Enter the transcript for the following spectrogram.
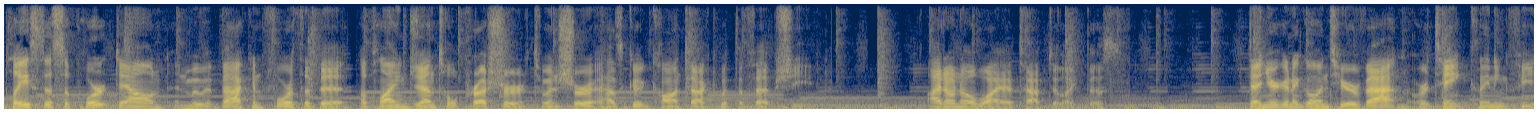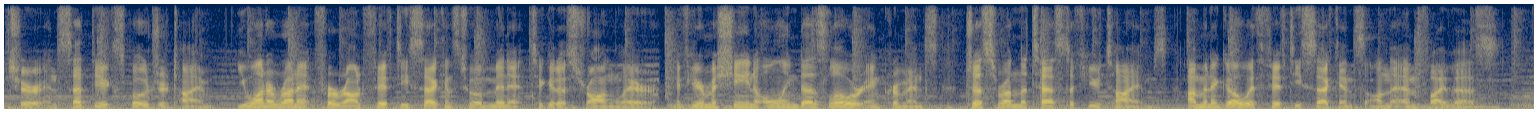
Place the support down and move it back and forth a bit, applying gentle pressure to ensure it has good contact with the FEP sheet. I don't know why I tapped it like this. Then you're going to go into your vat or tank cleaning feature and set the exposure time. You want to run it for around 50 seconds to a minute to get a strong layer. If your machine only does lower increments, just run the test a few times. I'm going to go with 50 seconds on the M5S.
